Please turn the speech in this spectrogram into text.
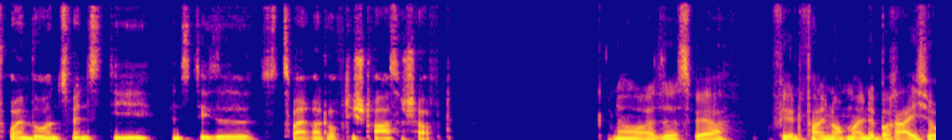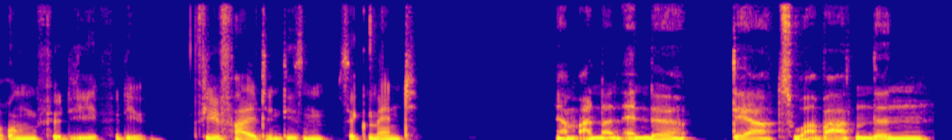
freuen wir uns, wenn es die, wenn es dieses Zweirad auf die Straße schafft. Genau, also das wäre auf jeden Fall nochmal eine Bereicherung für die, für die Vielfalt in diesem Segment. Am anderen Ende der zu erwartenden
